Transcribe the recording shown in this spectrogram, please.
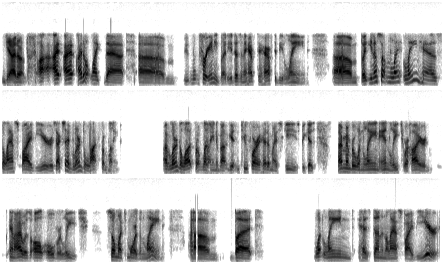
Yeah, I don't. I I I don't like that um, for anybody. It doesn't have to have to be Lane. Um, but you know something, Lane, Lane has the last five years. Actually, I've learned a lot from Lane. I've learned a lot from Lane about getting too far ahead of my skis because I remember when Lane and Leach were hired, and I was all over Leach so much more than Lane. Um, but what Lane has done in the last five years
